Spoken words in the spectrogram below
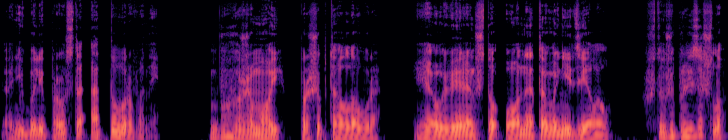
они были просто оторваны. «Боже мой!» — прошептал Лаура. «Я уверен, что он этого не делал». «Что же произошло?»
